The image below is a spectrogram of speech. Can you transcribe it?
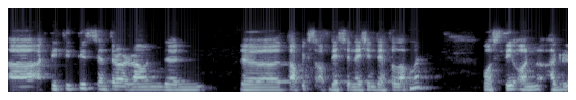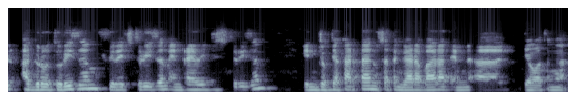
uh, activities center around the, the topics of destination development, mostly on agri agrotourism, village tourism, and religious tourism in Yogyakarta, Nusa Tenggara Barat, and uh, Jawa Tengah.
